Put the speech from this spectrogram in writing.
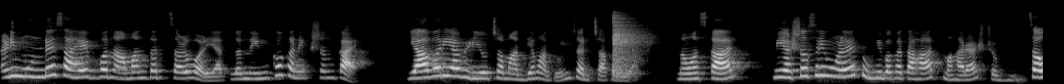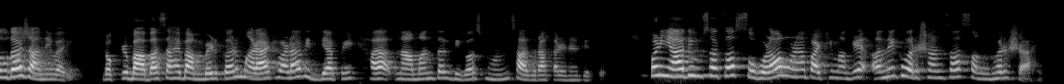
आणि मुंडे साहेब व नामांतर चळवळ यातलं नेमकं कनेक्शन काय? यावर या व्हिडिओच्या माध्यमातून चर्चा करूया. नमस्कार मी यशस्वी मुळे तुम्ही बघत आहात महाराष्ट्र भूमी. चौदा जानेवारी डॉक्टर बाबासाहेब आंबेडकर मराठवाडा विद्यापीठ हा नामांतर दिवस म्हणून साजरा करण्यात येतो. पण या दिवसाचा सोहळा होण्यापाठीमागे अनेक वर्षांचा संघर्ष आहे.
